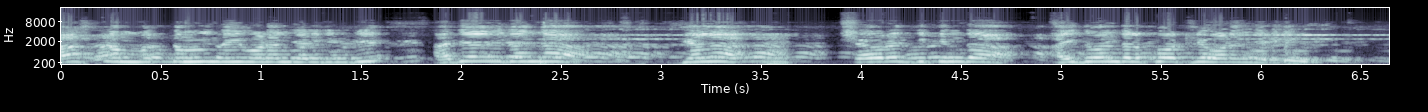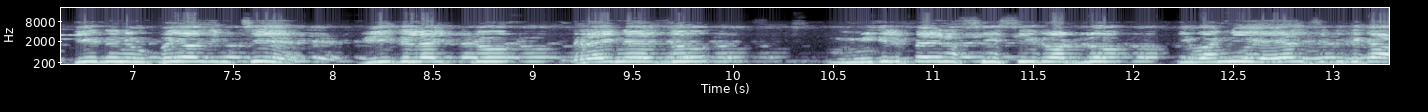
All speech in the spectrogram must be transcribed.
రాష్ట్రం మొత్తం మీద ఇవ్వడం జరిగింది. అదేవిధంగా గెల జల కింద ఐదు వందల కోట్లు ఇవ్వడం జరిగింది. దీనిని ఉపయోగించి వీధి లైట్లు డ్రైనేజ్ మిగిలిపోయిన సీసీ రోడ్లు ఇవన్నీ వేయాల్సిందిగా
